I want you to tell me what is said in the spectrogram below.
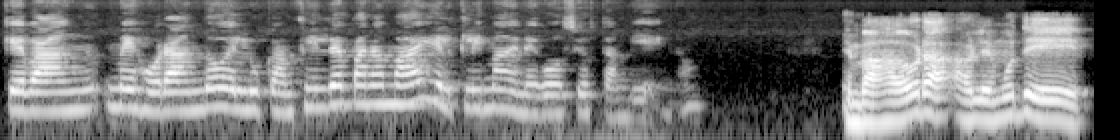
que van mejorando el look and feel de Panamá y el clima de negocios también, ¿no? Embajadora, hablemos de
